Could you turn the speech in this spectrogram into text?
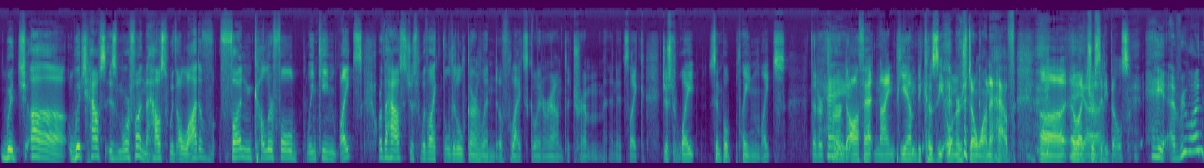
which uh which house is more fun? The house with a lot of fun, colorful, blinking lights, or the house just with like the little garland of lights going around the trim, and it's like just white, simple, plain lights that are turned off at 9 p.m. because the owners don't want to have uh, electricity bills. hey, everyone.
